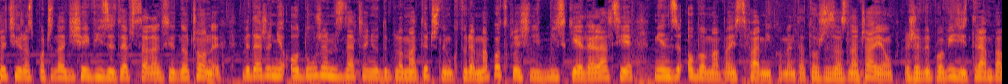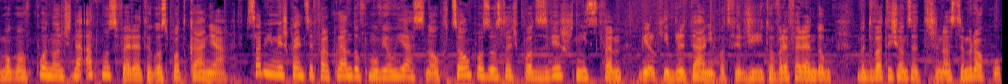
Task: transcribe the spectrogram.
III rozpoczyna dzisiaj wizytę wizytę w Stanach Zjednoczonych. Wydarzenie o dużym znaczeniu dyplomatycznym, które ma podkreślić bliskie relacje między oboma państwami. Komentatorzy zaznaczają, że wypowiedzi Trumpa mogą wpłynąć na atmosferę tego spotkania. Sami mieszkańcy Falklandów mówią jasno, chcą pozostać pod zwierzchnictwem Wielkiej Brytanii. Potwierdzili to w referendum w 2013 roku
